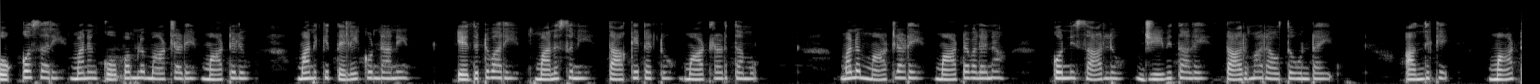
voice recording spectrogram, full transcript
ఒక్కోసారి మనం కోపంలో మాట్లాడే మాటలు మనకి తెలియకుండానే ఎదుటివారి మనసుని తాకేటట్టు మాట్లాడతాము. మనం మాట్లాడే మాట వలన కొన్నిసార్లు జీవితాలే తారుమారవుతూ ఉంటాయి. అందుకే మాట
